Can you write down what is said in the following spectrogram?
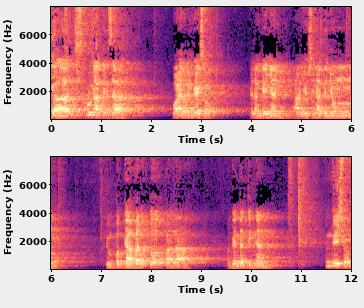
uh, screw natin sa wire. Ayan guys, oh. Kailang ganyan. Ayusin natin yung yung pagkabaluktot para magandang tingnan. Ayan guys, oh.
